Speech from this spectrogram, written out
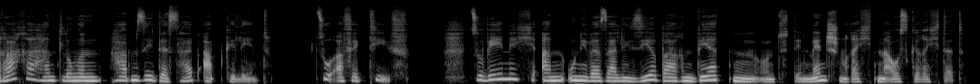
Rachehandlungen haben sie deshalb abgelehnt. Zu affektiv. Zu wenig an universalisierbaren Werten und den Menschenrechten ausgerichtet.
